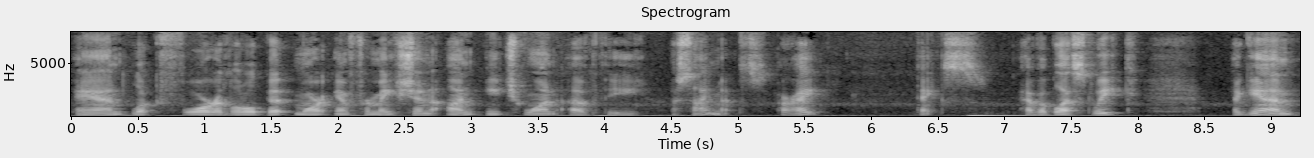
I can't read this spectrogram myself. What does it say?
and look for a little bit more information on each one of the assignments. All right, thanks. Have a blessed week. Again,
